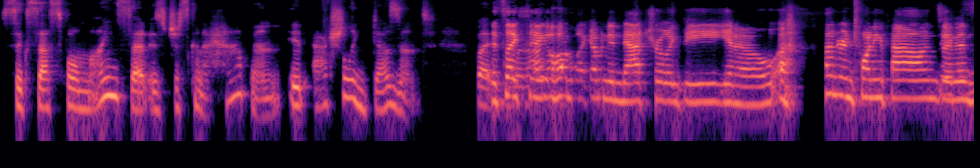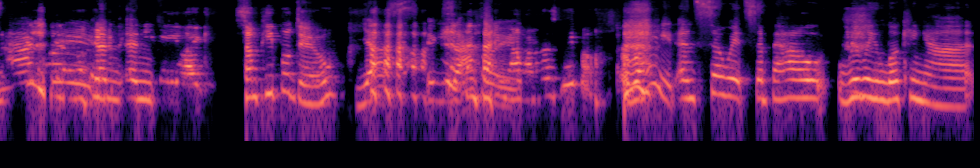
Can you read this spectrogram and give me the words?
successful mindset is just going to happen, it actually doesn't. But it's like saying, I, "Oh, I'm like I'm going to naturally be," you know. 120 pounds exactly. and, and, and like some people do. Yes, exactly. not one of those people. right. And so it's about really looking at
